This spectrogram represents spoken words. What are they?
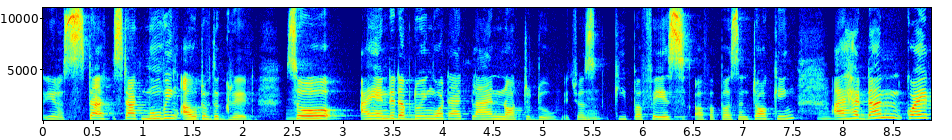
you know, start, start moving out of the grid. So I ended up doing what I had planned not to do, which was keep a face of a person talking. I had done quite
